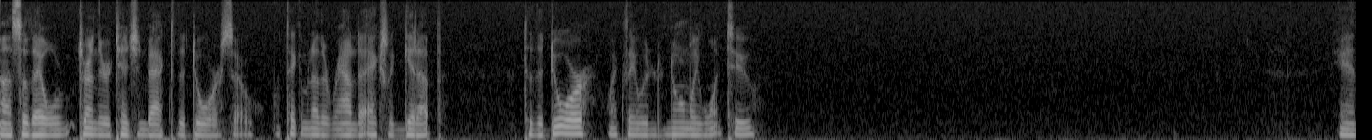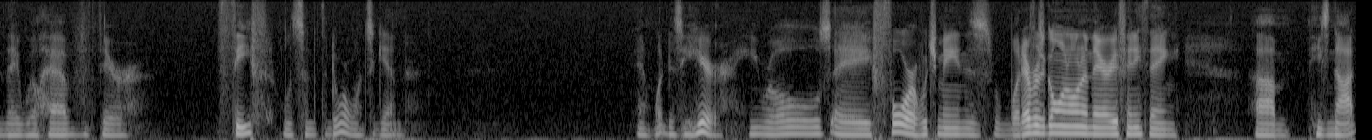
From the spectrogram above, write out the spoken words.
Uh, so they will turn their attention back to the door. So we'll take them another round to actually get up to the door like they would normally want to. And they will have their thief listen at the door once again. And what does he hear? He rolls a 4, which means whatever's going on in there, if anything, um, he's not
